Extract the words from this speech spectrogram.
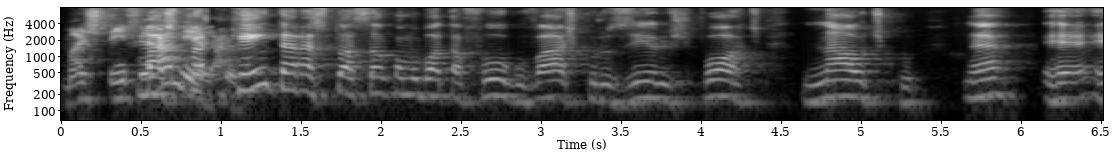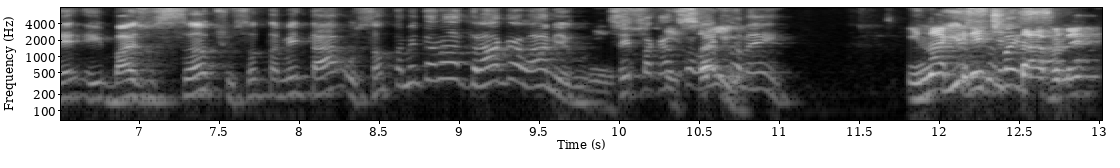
Mas tem ferramentas. Mas para quem está na situação como Botafogo, Vasco, Cruzeiro, Esporte, Náutico, né? É, é, e mais o Santos, o Santos também está. O Santos também está na draga lá, amigo. Isso, Sem pagar salário também. Inacreditável, ser... né?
